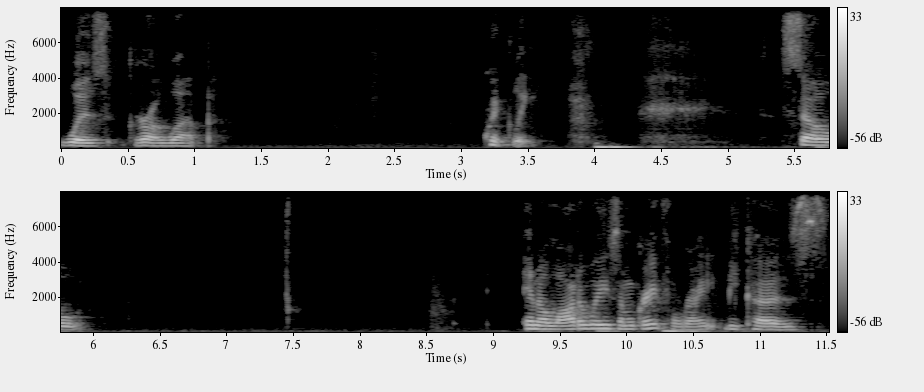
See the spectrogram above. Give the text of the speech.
was grow up quickly. So, in a lot of ways, I'm grateful, right? Because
